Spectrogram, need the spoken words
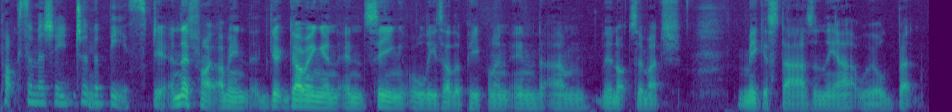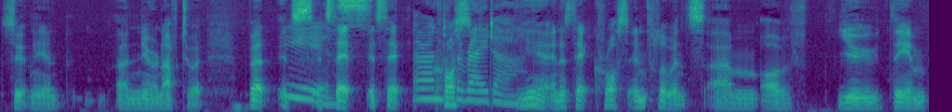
proximity to the best. Yeah, and that's right. I mean, g- going and, and seeing all these other people, and, and um, they're not so much mega stars in the art world, but certainly are, are near enough to it. But it's it's that it's that They're under cross the radar. Yeah, and it's that cross influence um, of you, them,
